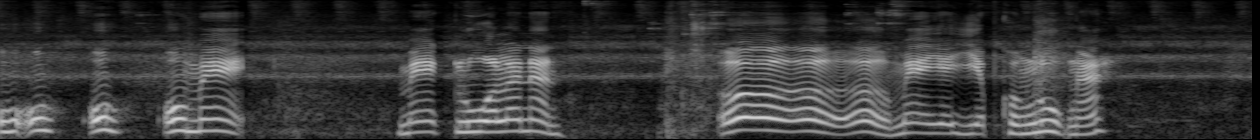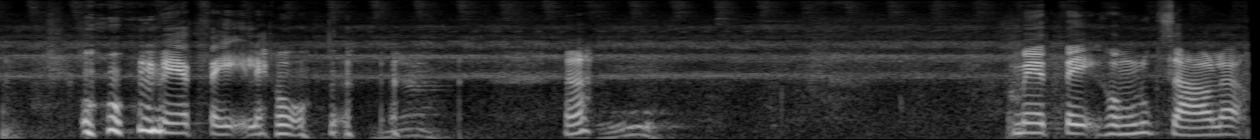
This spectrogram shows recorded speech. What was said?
โอ้โอ้โอ้โอ้แม่ แม่กลัวแล้วนั่น เออเออเออแม่อย่าเหยียบของลูกนะโอ้แม่เตะแล้วฮะแม่เตะของลูกสาวแล้ว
